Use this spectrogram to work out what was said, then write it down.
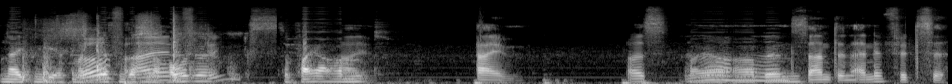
Na, ich bringe die erstmal die ersten Sachen nach Hause. Links. Zum Feierabend. Heim. Was? Feierabend. Sand in eine Pfütze.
